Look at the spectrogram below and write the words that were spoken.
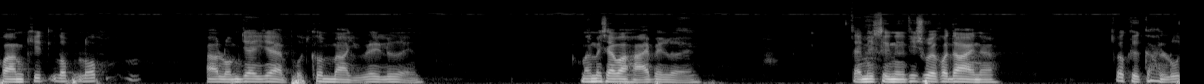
ความคิดลบๆ อารมณ์แย่ๆผุดขึ้นมาอยู่เรื่อยๆ มันไม่ใช่ว่าหายไปเลย แต่มีสิ่งหนึ่งที่ช่วยเขาได้นะ ก็คือการรู้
